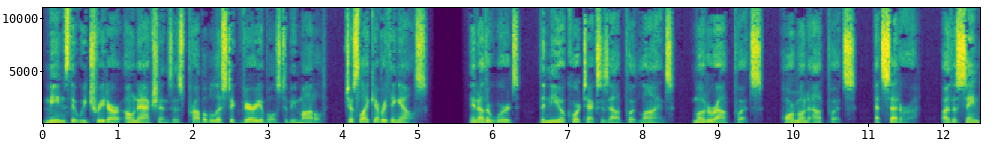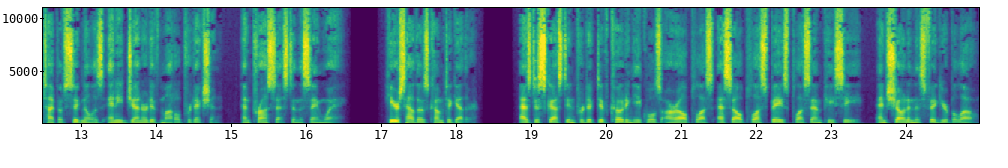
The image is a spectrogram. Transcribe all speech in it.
means that we treat our own actions as probabilistic variables to be modeled, just like everything else. In other words, the neocortex's output lines, motor outputs, hormone outputs, etc., are the same type of signal as any generative model prediction, and processed in the same way. Here's how those come together. As discussed in predictive coding equals RL plus SL plus Bayes plus MPC, and shown in this figure below.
